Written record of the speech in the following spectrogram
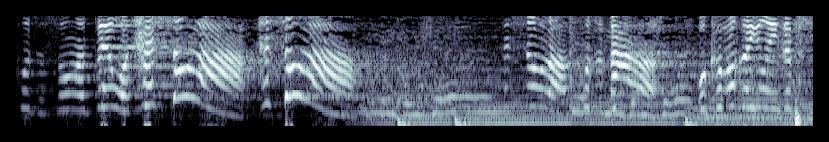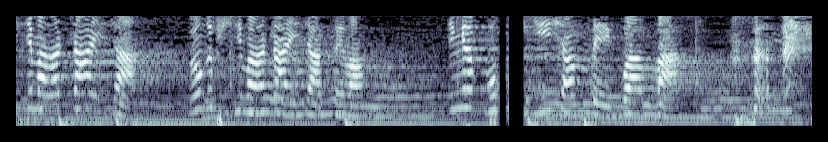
裤子松了，对我太瘦了，太瘦了，太瘦了，裤子大了。我可不可以用一个皮筋把它扎一下？我用个皮筋把它扎一下，可以吗？应该不会影响美观吧？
